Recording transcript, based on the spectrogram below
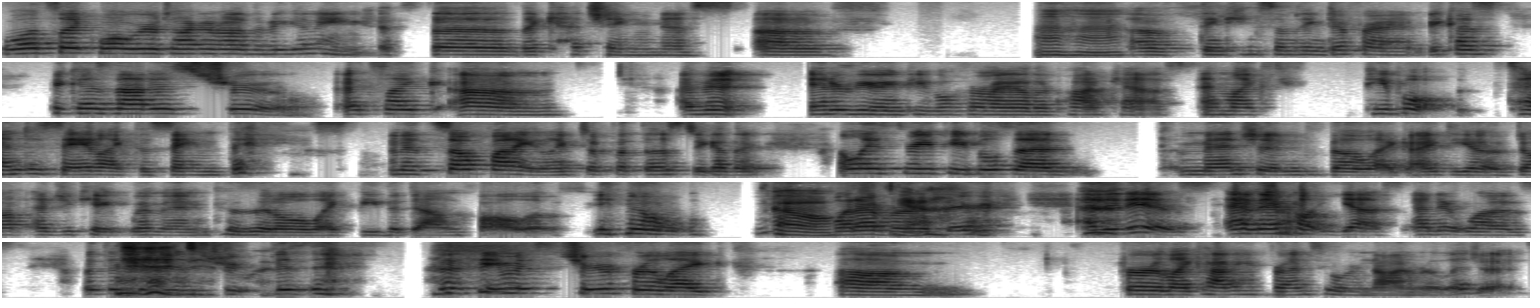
Well, it's like what we were talking about at the beginning. It's the the catchingness of Mm-hmm. of thinking something different because because that is true. It's like um I've been interviewing people for my other podcast and like people tend to say like the same things. And it's so funny like to put those together. Only three people said mentioned the like idea of don't educate women because it'll like be the downfall of, you know, Oh, whatever yeah. there and it is and they're like yes and it was but the same is true this, the same is true for like um for like having friends who are non-religious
